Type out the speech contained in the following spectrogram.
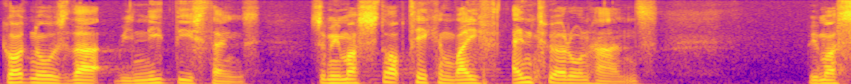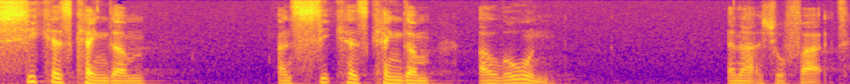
God knows that we need these things. So we must stop taking life into our own hands. We must seek His kingdom and seek His kingdom alone, in actual fact.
